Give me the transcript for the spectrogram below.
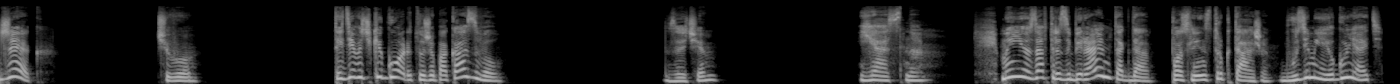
«Джек!» «Чего?» «Ты девочке город уже показывал?» «Зачем?» «Ясно. Мы ее завтра забираем тогда, после инструктажа. Будем ее гулять».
